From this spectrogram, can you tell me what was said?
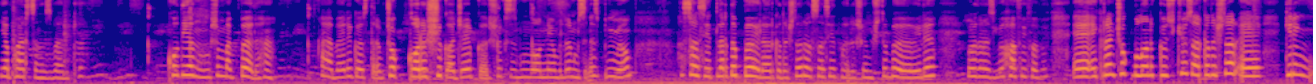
Yaparsınız belki. Kodu yazmamışım bak böyle ha. Ha böyle göstereyim. Çok karışık, acayip karışık. Siz bunu da anlayabilir misiniz bilmiyorum. Hassasiyetler de böyle arkadaşlar. Hassasiyet paylaşıyorum işte böyle. Gördüğünüz gibi hafif hafif. Ee, ekran çok bulanık gözüküyorsa arkadaşlar e, girin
